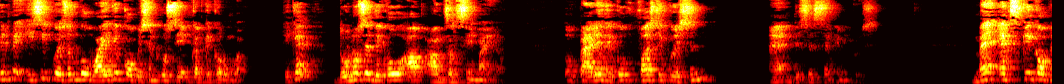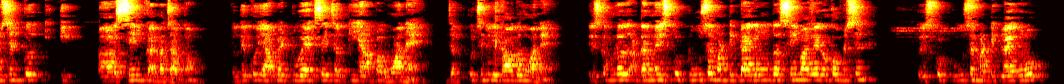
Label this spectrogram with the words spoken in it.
फिर मैं इसी क्वेश्चन को वाई के कॉपिशन को सेम करके करूँगा। ठीक है? दोनों से देखो, आप आंसर सेम आएगा। तो पहले देखो first equation and this is second equation मैं एक्स के कॉपिशन को सेम करना चाहता हूँ। तो देखो, यहाँ पे टू एक्स है, जबकि यहाँ पर वन है। जब कुछ नहीं लिखा तो वन है। तो इसका मतलब अगर मैं इसको टू से मल्टीप्लाई करूँगा सेम आ जाएगा कॉपिशन तो इसको टू से मल्टीप्लाई करो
